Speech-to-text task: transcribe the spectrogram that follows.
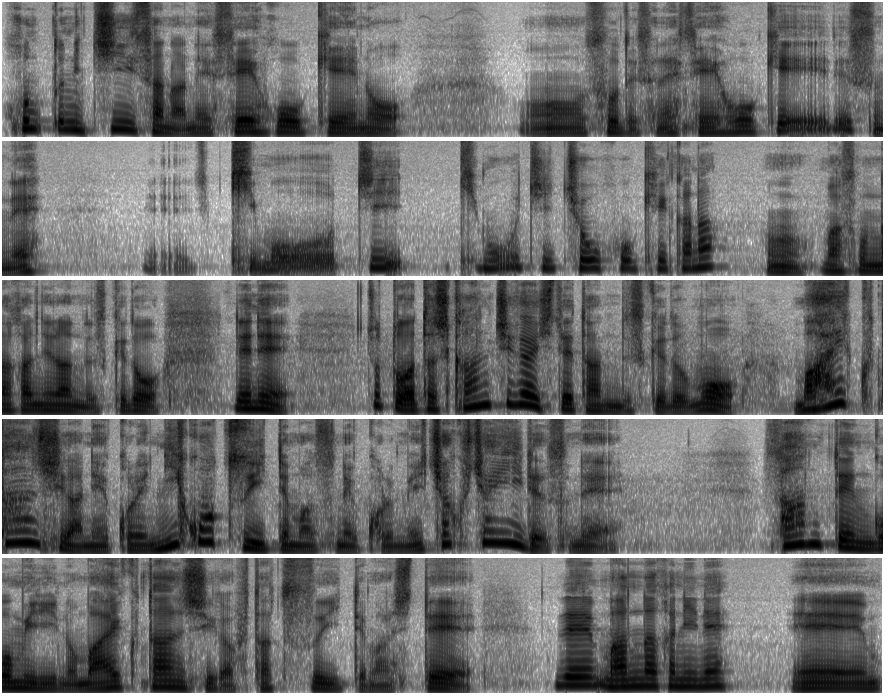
本当に小さなね正方形の、うん、そうですね。正方形ですね、えー、気持ち気持ち長方形かな、うん、まあそんな感じなんですけど。でねちょっと私勘違いしてたんですけどもマイク端子がねこれ2個ついてますね。これめちゃくちゃいいですね。3.5mm のマイク端子が2つついてましてで真ん中にねえー、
